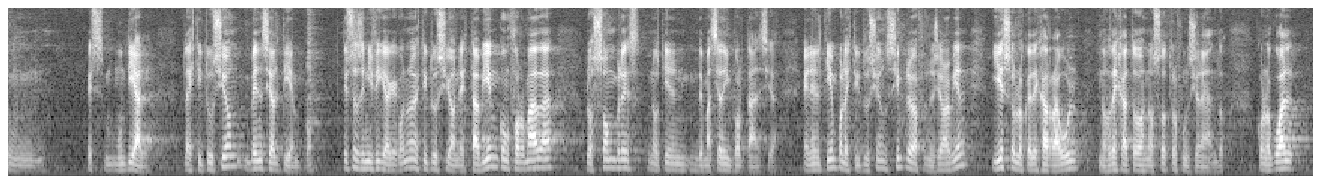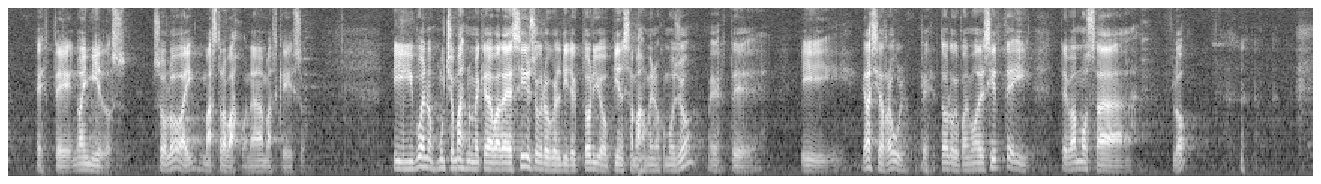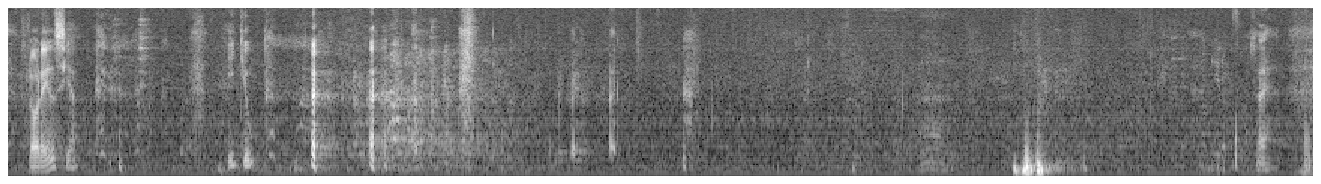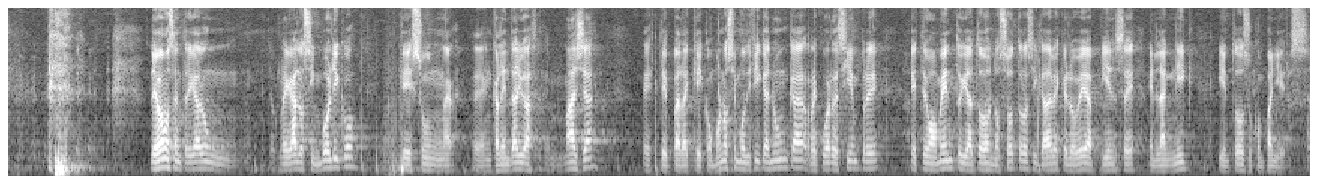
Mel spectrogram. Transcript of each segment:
es mundial. La institución vence al tiempo. Eso significa que cuando una institución está bien conformada, los hombres no tienen demasiada importancia. En el tiempo la institución siempre va a funcionar bien y eso es lo que deja Raúl, nos deja a todos nosotros funcionando. Con lo cual este, no hay miedos. Solo hay más trabajo, nada más que eso. Y bueno, mucho más no me queda para decir. Yo creo que el directorio piensa más o menos como yo. Este, y gracias, Raúl. Es todo lo que podemos decirte. Y te vamos a. ¿Flo? Florencia. ¿Y tú? Le vamos a entregar un regalo simbólico, que es un, eh, calendario maya, este, para que como no se modifica nunca, recuerde siempre este momento y a todos nosotros y cada vez que lo vea piense en Langnick y en todos sus compañeros.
